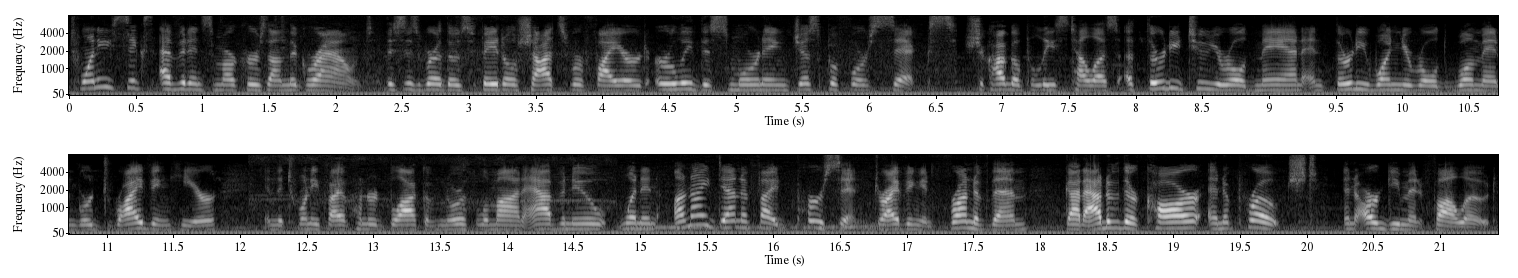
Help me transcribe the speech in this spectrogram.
26 evidence markers on the ground. This is where those fatal shots were fired early this morning, just before 6. Chicago police tell us a 32 year old man and 31 year old woman were driving here in the 2500 block of North Lamon Avenue when an unidentified person driving in front of them got out of their car and approached. An argument followed.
